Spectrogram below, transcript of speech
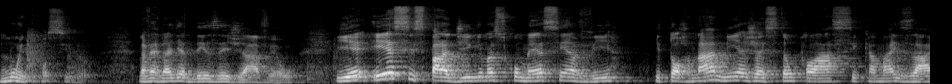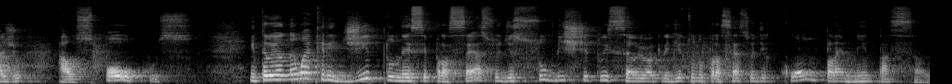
Muito possível. Na verdade, é desejável. E é, esses paradigmas comecem a vir e tornar a minha gestão clássica mais ágil aos poucos. Então eu não acredito nesse processo de substituição, eu acredito no processo de complementação.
